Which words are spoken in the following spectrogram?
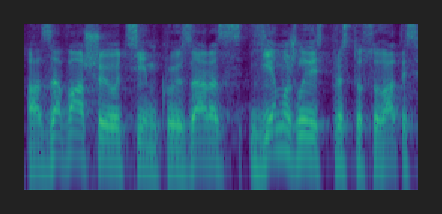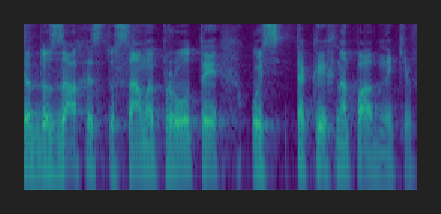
А за вашою оцінкою, зараз є можливість пристосуватися до захисту саме проти ось таких нападників.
